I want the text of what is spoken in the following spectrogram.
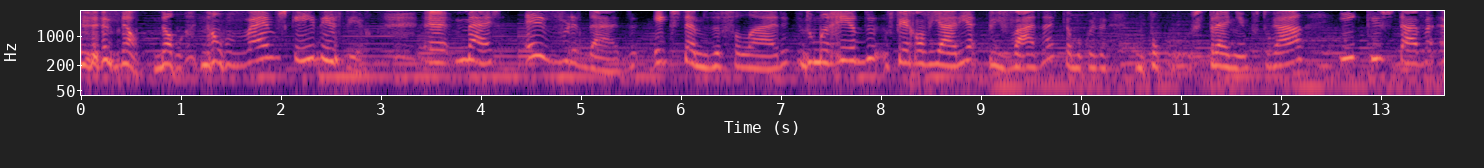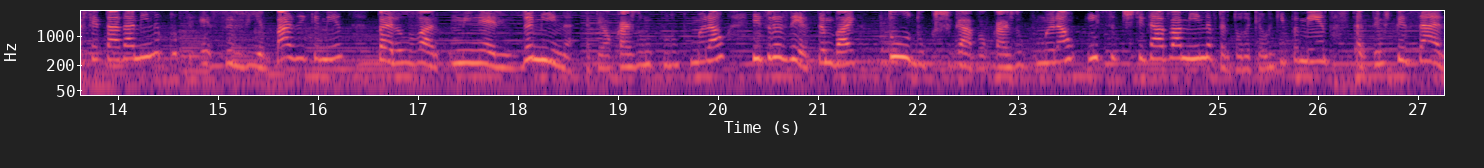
não, não, não vamos cair nesse erro. Uh, mas a verdade é que estamos a falar de uma rede ferroviária privada, que é uma coisa um pouco estranha em Portugal, e que estava afetada à mina porque servia basicamente para levar o minério da mina até ao cais do, Pomarão e trazer também tudo o que chegava ao cais do Pomarão e se destinava à mina, portanto, todo aquele equipamento. Portanto, temos de pensar,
